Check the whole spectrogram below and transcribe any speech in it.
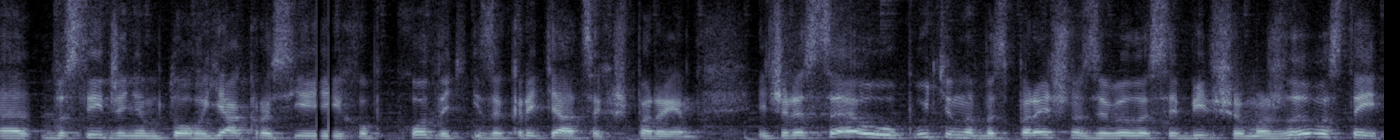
е, дослідженням того, як Росія їх обходить, і закриття цих шпарин. І через це у Путіна безперечно з'явилося більше можливостей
